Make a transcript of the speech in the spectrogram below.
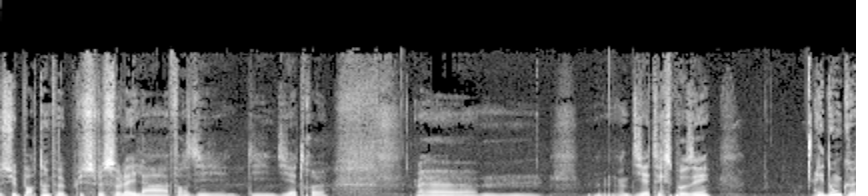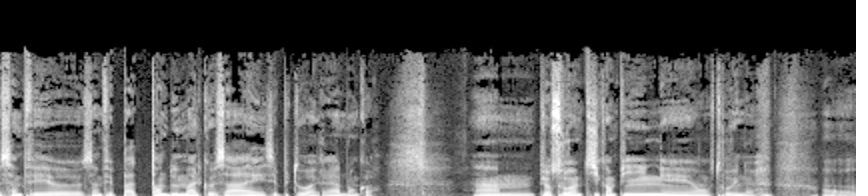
supporte un peu plus le soleil là, à force d'y être, euh, d'y être exposé. Et donc ça me fait euh, ça me fait pas tant de mal que ça et c'est plutôt agréable encore. Euh, puis on se trouve un petit camping et on se trouve une on,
